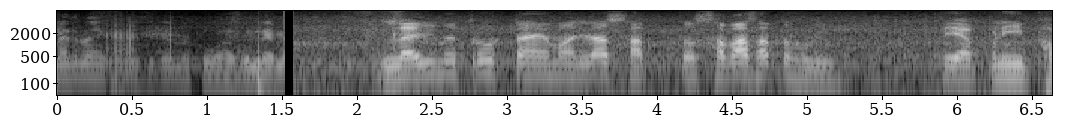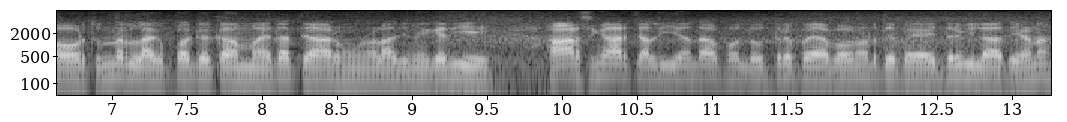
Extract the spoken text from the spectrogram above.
ਮੈਂ ਤੈਨੂੰ ਇੱਕ ਮਿੰਟ ਸੀਗਾ ਮੈਂ ਖਵਾ ਭੁੱਲਿਆ ਲੈ ਵੀ ਮਿੱਤਰੋ ਟਾਈਮ ਆ ਜਿਹੜਾ 7 ਸਵਾ 7 ਹੋ ਗਈ ਤੇ ਆਪਣੀ ਫੋਰਚੂਨਰ ਲਗਭਗ ਕੰਮ ਆ, ਇਹਦਾ ਤਿਆਰ ਹੋਣ ਵਾਲਾ, ਜਿਵੇਂ ਕਹਦੀਏ ਹਾਰ ਸ਼ਿੰਗਾਰ ਚੱਲੀ ਜਾਂਦਾ, ਫੁੱਲ ਉਧਰ ਪਿਆ ਬੌਨਟ ਤੇ ਪਿਆ, ਇੱਧਰ ਵੀ ਲਾਤੇ, ਹਨਾ?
